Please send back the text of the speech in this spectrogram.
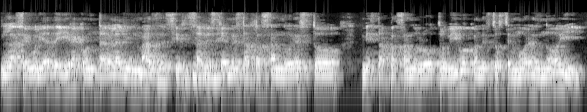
la seguridad de ir a contarle a alguien más, decir, ¿sabes qué? Me está pasando esto, me está pasando lo otro, vivo con estos temores, ¿no? Y,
